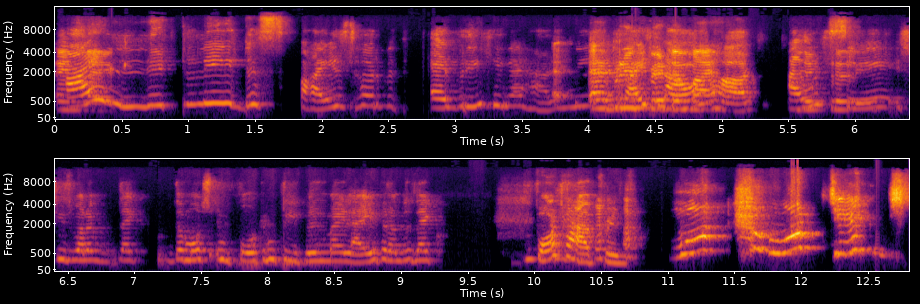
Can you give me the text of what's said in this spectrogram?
And I like, literally despised her with everything I had in me. every right bit now, of my heart. I would say she's one of like the most important people in my life, and I'm just like, what happened? What? What changed?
